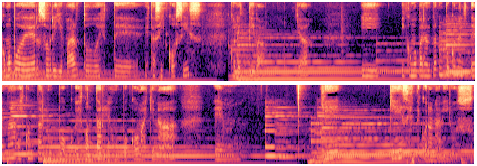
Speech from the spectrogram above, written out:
cómo poder sobrellevar todo este esta psicosis colectiva, como para entrar un poco en el tema es contarle un poco, es contarles un poco más que nada em, qué, qué es este coronavirus,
